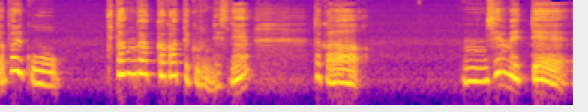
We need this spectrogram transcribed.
やっぱりこう負担がかかってくるんですねだからうん、せめて、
